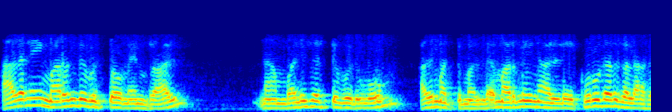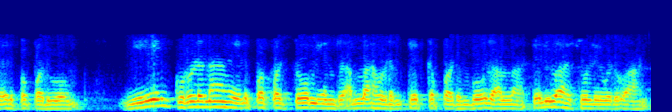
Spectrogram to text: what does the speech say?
அதனை மறந்து விட்டோம் என்றால் நாம் வழிகட்டு விடுவோம். அது மட்டுமல்ல மறுமை நாளிலே குருடர்களாக எழுப்பப்படுவோம். ஏன் குருடனாக எழுப்பப்பட்டோம் என்று அல்லாஹ்விடம் கேட்கப்படும் போது அல்லாஹ் தெளிவாக சொல்லி விடுவான்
